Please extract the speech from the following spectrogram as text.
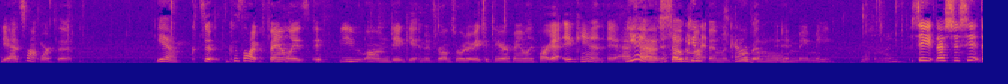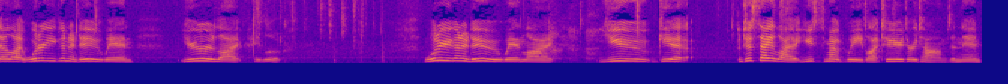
Yeah, it's not worth it. Yeah. Because, like, families, if you um did get into drugs or whatever, it could tear a family apart. Yeah, it can. It has Yeah, happened. So to can my family before, but it didn't be me. It wasn't me. See, that's just it though. Like, what are you gonna do when you're like, hey, look. What are you gonna do when like you get, just say like you smoked weed like two or three times, and then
